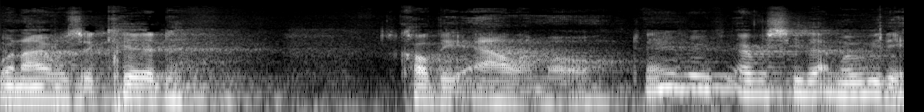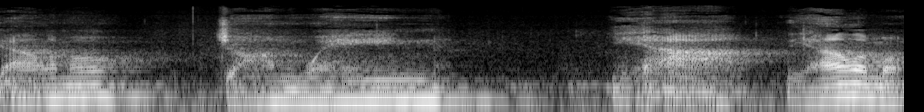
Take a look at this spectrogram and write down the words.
when I was a kid. It's called The Alamo. Did any of you ever see that movie, The Alamo? John Wayne. Yeah, The Alamo.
